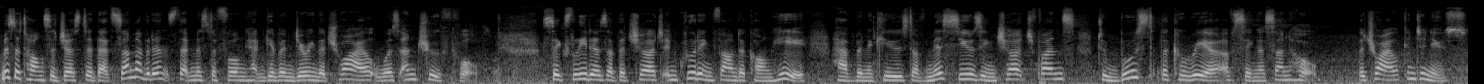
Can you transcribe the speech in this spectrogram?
Mr. Tong suggested that some evidence that Mr. Foong had given during the trial was untruthful. Six leaders of the church, including founder Kong Hee, have been accused of misusing church funds to boost the career of singer Sun Ho. The trial continues.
